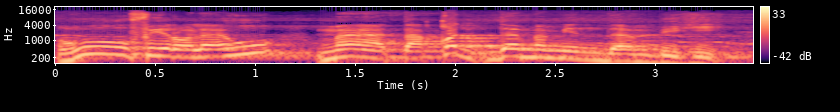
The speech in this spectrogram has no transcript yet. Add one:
ghufira lahu ma taqaddama min dambihi.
